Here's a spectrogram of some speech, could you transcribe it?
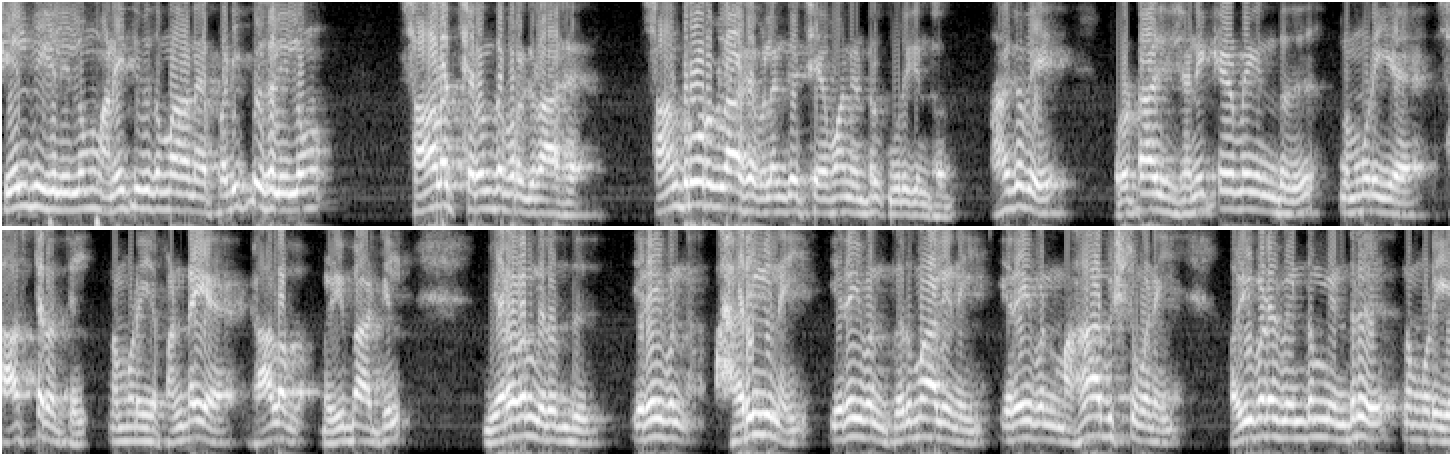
கேள்விகளிலும் அனைத்து விதமான படிப்புகளிலும் சாலச் சிறந்தவர்களாக சான்றோர்களாக விளங்கச் செய்வான் என்று கூறுகின்றது. ஆகவே புரட்டாசி சனிக்கிழமை என்பது நம்முடைய சாஸ்திரத்தில் நம்முடைய பண்டைய கால வழிபாட்டில் விரதம் இருந்து இறைவன் ஹரியினை இறைவன் பெருமாளினை இறைவன் மகாவிஷ்ணுவனை வழிபட வேண்டும் என்று நம்முடைய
